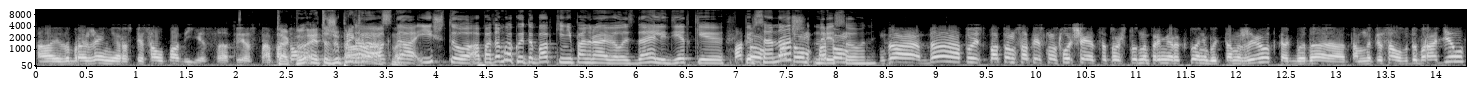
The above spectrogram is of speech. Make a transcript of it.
э, изображении расписал подъезд, соответственно. А потом... Так, ну это же прекрасно. Так, да, и что? А потом какой-то бабке не понравилось, да, или детки потом, персонаж потом, нарисованный? Потом, да, да, то есть потом, соответственно, случается то, что, например, кто-нибудь там живет, как бы, да, там написал в добродел,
